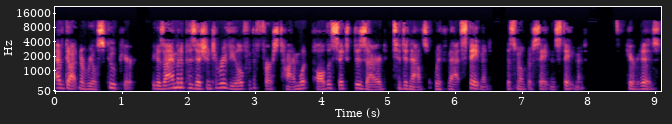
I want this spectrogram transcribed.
have gotten a real scoop here, because I am in a position to reveal for the first time what Paul VI desired to denounce with that statement, the smoke of Satan statement. Here it is.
